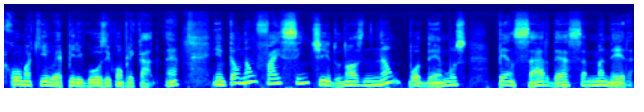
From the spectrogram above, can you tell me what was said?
como aquilo é perigoso e complicado, né? Então não faz sentido. Nós não podemos pensar dessa maneira.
